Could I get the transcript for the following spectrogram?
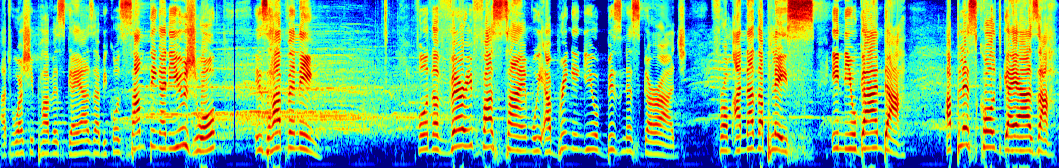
at Worship Harvest Gayaza because something unusual is happening. For the very first time, we are bringing you Business Garage from another place in Uganda, a place called Gayaza.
